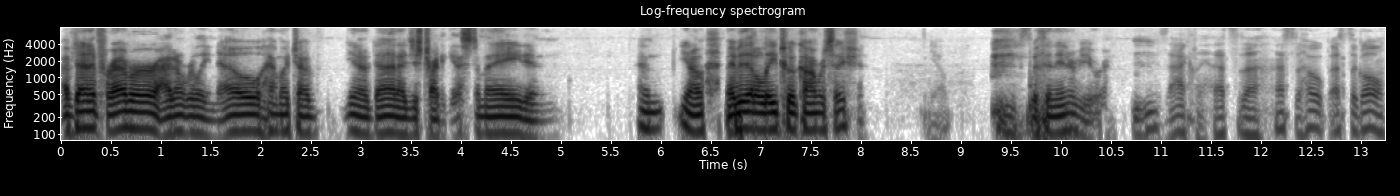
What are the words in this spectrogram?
i've done it forever i don't really know how much i've you know done i just try to guesstimate and and you know maybe that'll lead to a conversation Yep. with an interviewer Exactly. That's the that's the hope. That's the goal.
